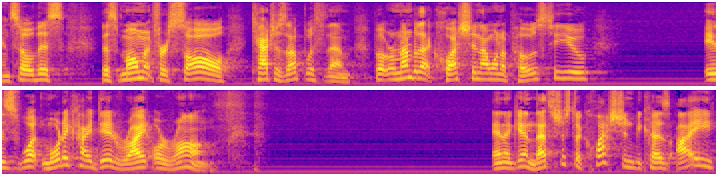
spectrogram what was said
And so this, this moment for Saul catches up with them. But remember that question I want to pose to you is what Mordecai did right or wrong? And again, that's just a question because I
